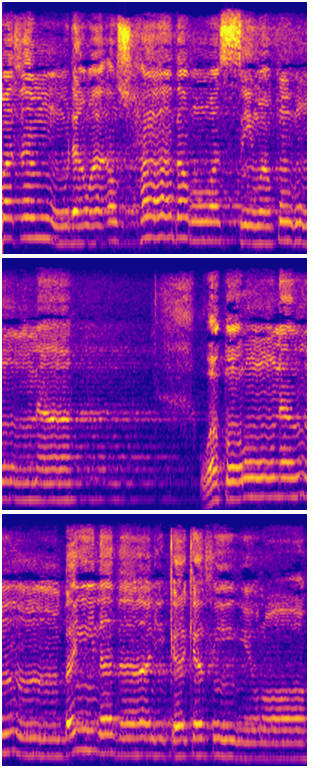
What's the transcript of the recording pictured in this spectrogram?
وثمود وأصحاب الرس وقرونا وقرونا بين ذلك كثيرا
